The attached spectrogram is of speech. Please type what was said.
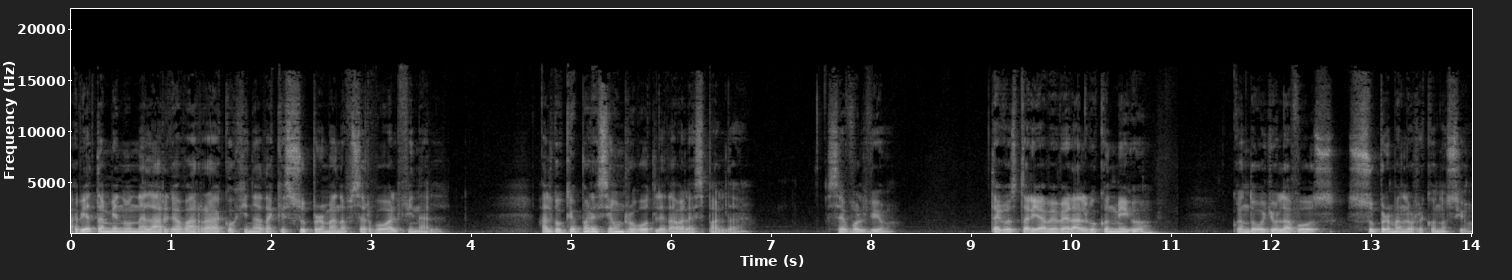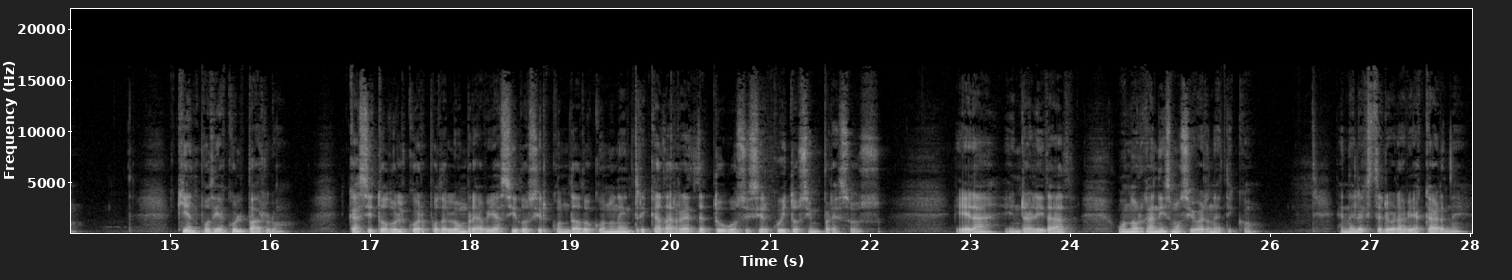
Había también una larga barra acoginada que Superman observó al final. Algo que parecía un robot le daba la espalda. Se volvió. ¿Te gustaría beber algo conmigo? Cuando oyó la voz, Superman lo reconoció. ¿Quién podía culparlo? Casi todo el cuerpo del hombre había sido circundado con una intricada red de tubos y circuitos impresos. Era, en realidad, un organismo cibernético. En el exterior había carne,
